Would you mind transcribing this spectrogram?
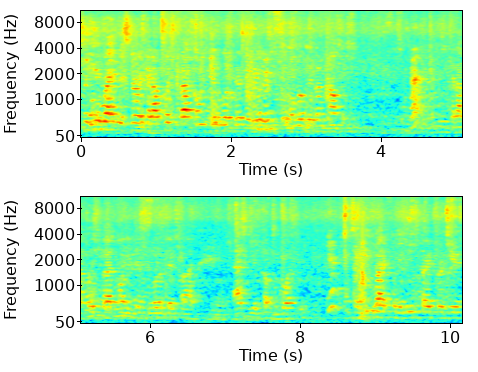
So you write this story, can I push back on you a little bit, really you feel a little bit uncomfortable? Huh? Can I push back on you just a little bit by asking you a couple questions? Yeah. So you write for the newspaper here,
